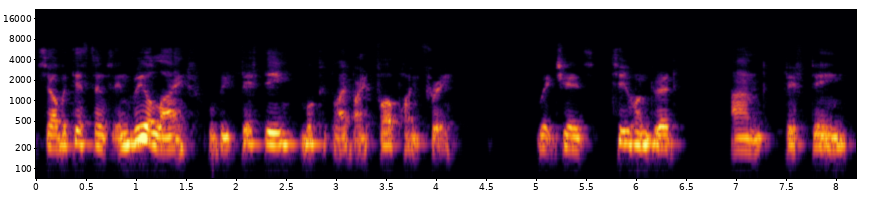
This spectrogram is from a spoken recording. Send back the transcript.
So the distance in real life will be 50 multiplied by 4.3, which is 215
